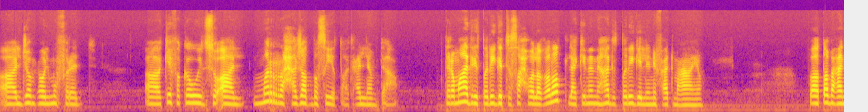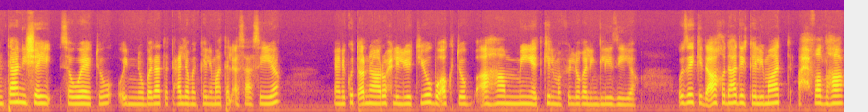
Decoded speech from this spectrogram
الجمع والمفرد. كيف أكون سؤال مرة حاجات بسيطة اتعلمتها ترى ما أدري طريقتي صح ولا غلط لكن أنا هذه الطريقة اللي نفعت معايا. فطبعا تاني شيء سويته إنه بدأت أتعلم الكلمات الأساسية. يعني كنت أنا أروح لليوتيوب وأكتب أهم مية كلمة في اللغة الإنجليزية. وزي كده أخذ هذه الكلمات أحفظها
